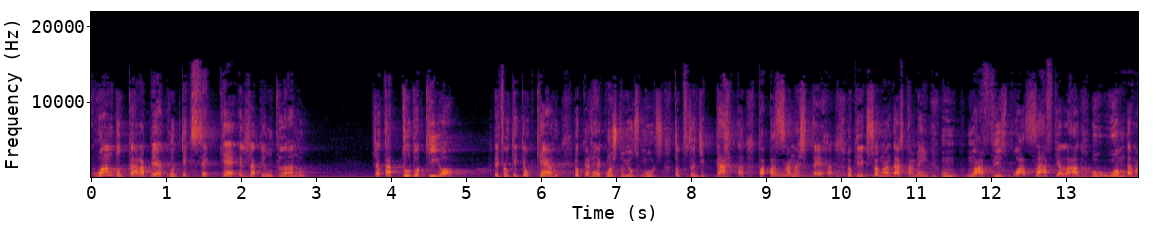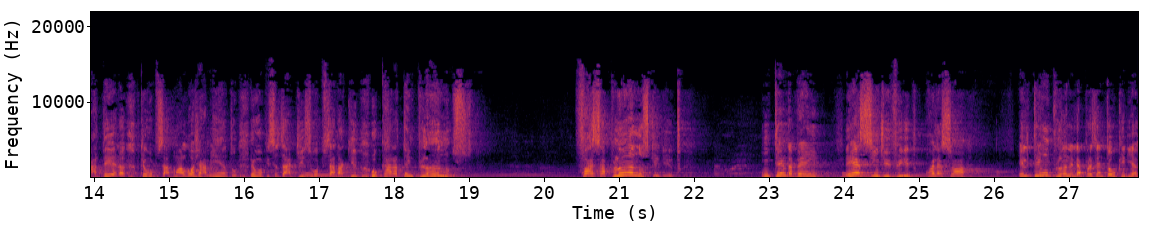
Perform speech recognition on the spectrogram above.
Quando o cara pergunta o que, que você quer, ele já tem um plano. Já está tudo aqui, ó. Ele falou: O que, que eu quero? Eu quero reconstruir os muros. Estou precisando de carta para passar nas terras. Eu queria que o senhor mandasse também um, um aviso para o Azaf, que é lá o, o, homem da madeira, porque eu vou precisar de um alojamento. Eu vou precisar disso, eu vou precisar daquilo. O cara tem planos. Faça planos, querido. Entenda bem. Esse indivíduo, olha só, ele tem um plano, ele apresentou, eu queria.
